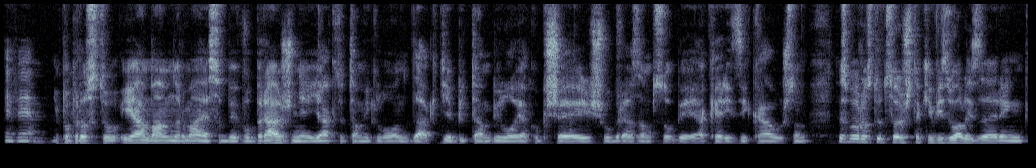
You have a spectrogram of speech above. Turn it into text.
Ja wiem. i po prostu ja mam normalnie sobie wyobraźnię, jak to tam wygląda, gdzie by tam było, jako przejść, wyobrażam sobie, jakie ryzyka już są. To jest po prostu coś, taki wizualizering,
